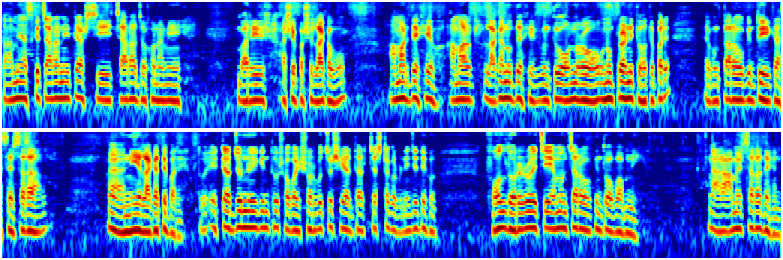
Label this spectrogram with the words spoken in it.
তো আমি আজকে চারা নিতে আসছি। চারা যখন আমি বাড়ির আশেপাশে লাগাবো আমার দেখে, আমার লাগানো দেখে কিন্তু অন্যরা অনুপ্রাণিত হতে পারে এবং তারাও কিন্তু এই গাছের চারা নিয়ে লাগাতে পারে। তো এটার জন্যই কিন্তু সবাই সর্বোচ্চ শেয়ার দেওয়ার চেষ্টা করবেন এই যে দেখুন, ফল ধরে রয়েছে, এমন চারাও কিন্তু অভাব নেই। আর আমের চারা দেখেন,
